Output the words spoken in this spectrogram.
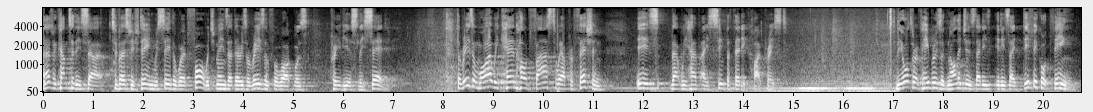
And as we come to this, uh, to verse 15, we see the word for, which means that there is a reason for what was previously said. The reason why we can hold fast to our profession is that we have a sympathetic high priest. The author of Hebrews acknowledges that it is a difficult thing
